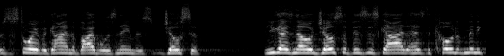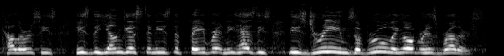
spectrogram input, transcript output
There's a story of a guy in the Bible, his name is Joseph. And you guys know Joseph is this guy that has the coat of many colors. He's, he's the youngest and he's the favorite, and he has these, these dreams of ruling over his brothers.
